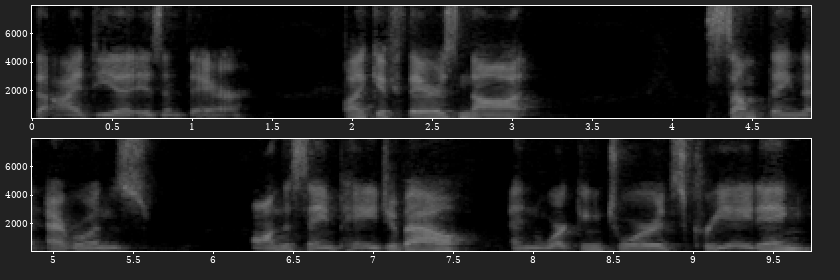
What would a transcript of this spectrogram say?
the idea isn't there. Like if there's not something that everyone's on the same page about and working towards creating,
